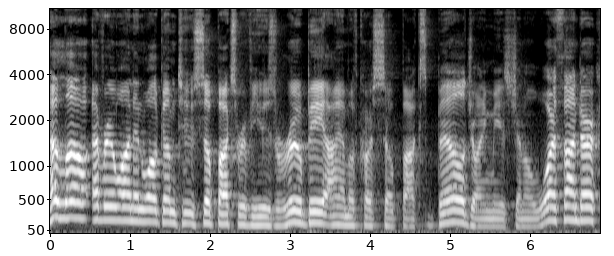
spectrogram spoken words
Hello, everyone, and welcome to Soapbox Reviews RWBY. I am, of course, Soapbox Bill. Joining me is General War Thunder.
